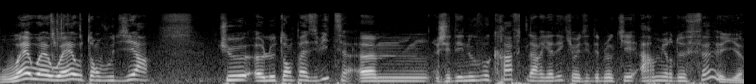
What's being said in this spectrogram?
Ouais ouais ouais, autant vous dire que euh, le temps passe vite. Euh, J'ai des nouveaux crafts là, regardez, qui ont été débloqués. Armure de feuilles,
